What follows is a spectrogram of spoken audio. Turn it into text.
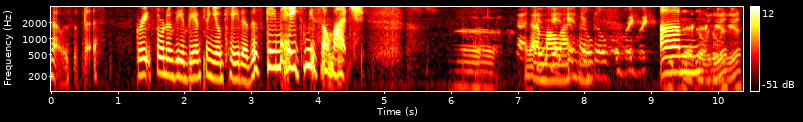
That was the best. Great sword of the advancing Yokeda. This game hates me so much. I got them all last time. Um, Over here.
